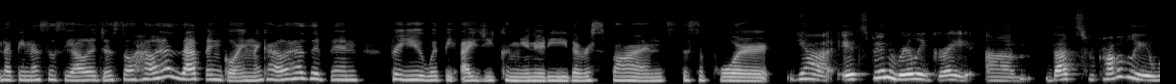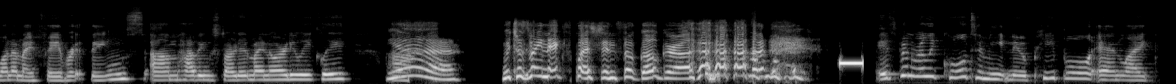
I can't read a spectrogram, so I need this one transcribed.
Latina sociologists. So how has that been going? Like how has it been for you with the IG community, the response, the support? Yeah, it's been really great. Um, that's probably one of my favorite things, um, having started MinoriTEA Weekly. Uh, Yeah, which was my next question. So go, girl. it's been really cool to meet new people and like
